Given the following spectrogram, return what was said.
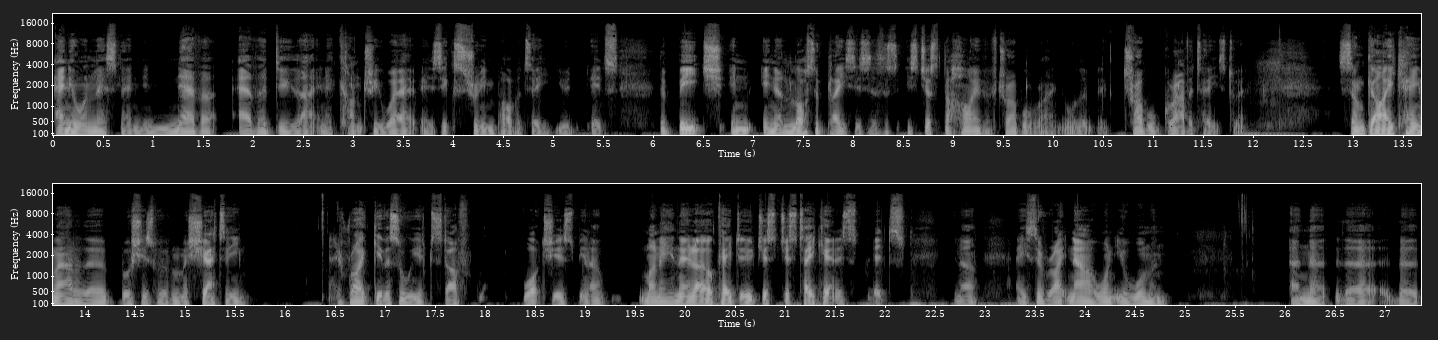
Anyone listening, you never ever do that in a country where it's extreme poverty. You, it's the beach in in a lot of places is, is just the hive of trouble, right? Or the, the trouble gravitates to it. Some guy came out of the bushes with a machete. Right, give us all your stuff, watches, you know, money, and they're like, okay, dude, just just take it. It's it's you know. And he said, right now, I want your woman. And the the the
